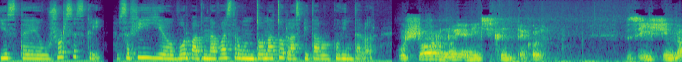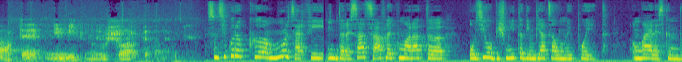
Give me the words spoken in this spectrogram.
Este ușor să scrii, să fii vorba dumneavoastră un donator la Spitalul Cuvintelor. Ușor nu e nici cântecul. Zi și noapte nimic nu e ușor pe pământ. Sunt sigură că mulți ar fi interesați să afle cum arată o zi obișnuită din viața unui poet, mai ales când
